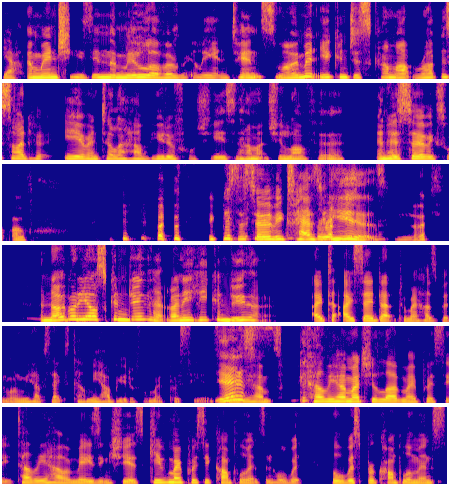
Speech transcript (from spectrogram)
Yeah. And when she's in the middle of a really intense moment, you can just come up right beside her ear and tell her how beautiful she is and how much you love her. And her cervix will go yes. because the cervix has right. ears. You know? And nobody else can do that. Only he can do that. I, t- I say that to my husband when we have sex. Tell me how beautiful my pussy is. Yes. Tell me how, tell me how much you love my pussy. Tell me how amazing she is. Give my pussy compliments, and he'll he'll whisper compliments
